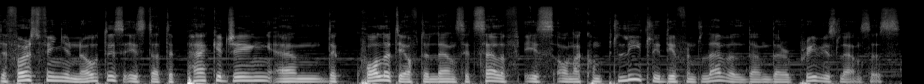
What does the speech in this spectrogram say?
The first thing you notice is that the packaging and the quality of the lens itself is on a completely different level than their previous lenses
